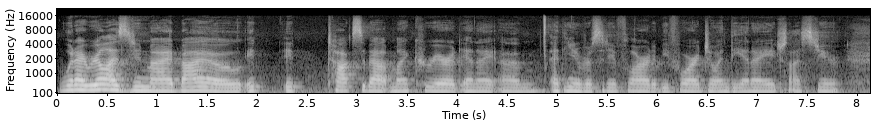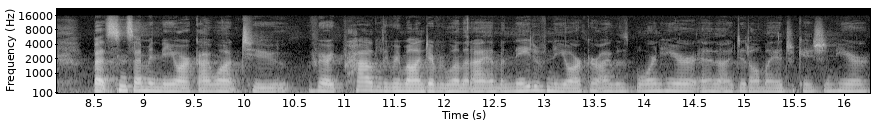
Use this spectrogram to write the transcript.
what I realized in my bio, it, it talks about my career at, NI, um, at the University of Florida before I joined the NIH last year. But since I'm in New York, I want to very proudly remind everyone that I am a native New Yorker. I was born here and I did all my education here.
